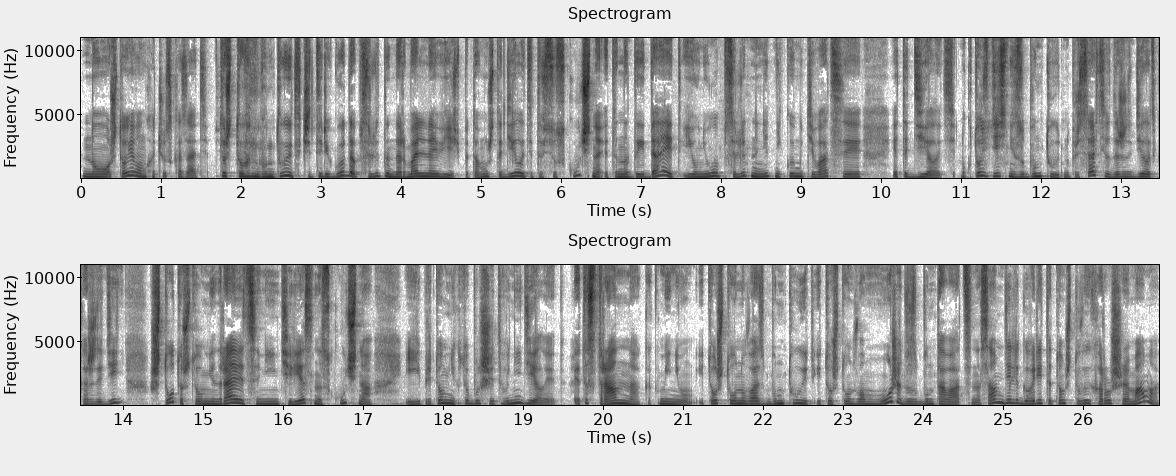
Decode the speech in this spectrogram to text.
Но что я вам хочу сказать? То, что он бунтует в 4 года, абсолютно нормальная вещь, потому что делать это все скучно, это надоедает, и у него абсолютно нет никакой мотивации это делать. Но кто здесь не забунтует? Ну, представьте, вы должны делать каждый день что-то, что вам не нравится, неинтересно, скучно, и при том никто больше этого не делает. Это странно, как минимум. И то, что он у вас бунтует, и то, что он вам может взбунтоваться, на самом деле говорит о том, что вы хорошая мама,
